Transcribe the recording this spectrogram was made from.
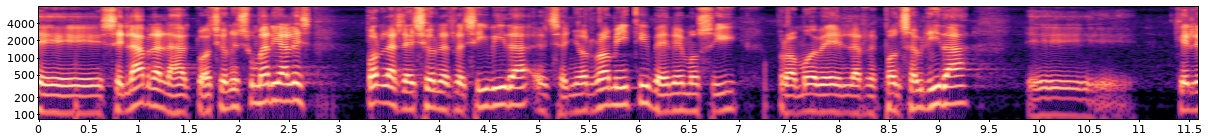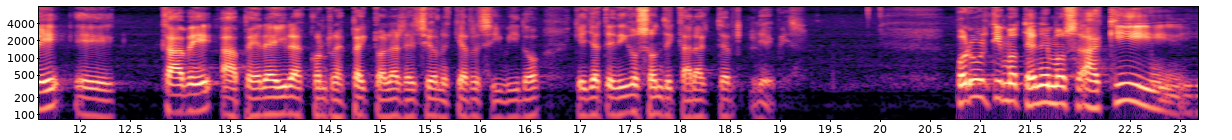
eh, se labran las actuaciones sumariales por las lesiones recibidas. El señor Romiti veremos si promueve la responsabilidad eh, que le eh, cabe a Pereira con respecto a las lesiones que ha recibido, que ya te digo son de carácter leves. Por último, tenemos aquí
